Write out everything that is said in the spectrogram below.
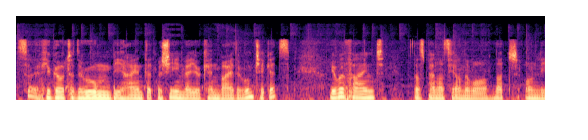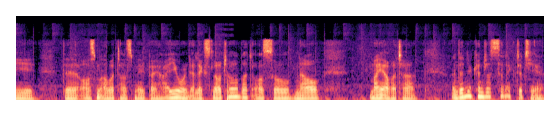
So if you go to the room behind that machine where you can buy the room tickets, you will find those panels here on the wall. Not only the awesome avatars made by Hayu and Alex Lotto, but also now my avatar. And then you can just select it here.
